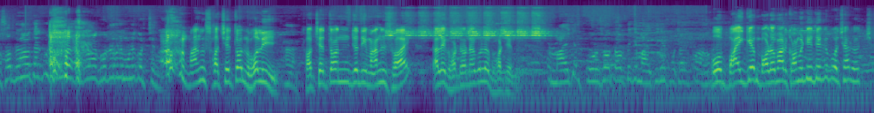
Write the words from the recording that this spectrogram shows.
অসাবধানতা ঘটনা ঘটলো বলে মনে করছেন? মানুষ সচেতন হলেই হ্যাঁ। সচেতন যদি মানুষ হয় তাহলে ঘটনাগুলো ঘটে না। ও বাইকে বড়মার কমিটি থেকে প্রচার হচ্ছে।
